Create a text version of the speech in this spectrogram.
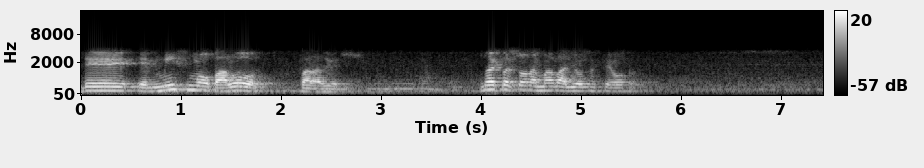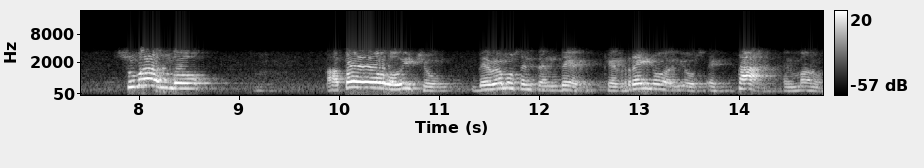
de el mismo valor para Dios. No hay personas más valiosas que otras. Sumando a todo lo dicho, debemos entender que el reino de Dios está, hermanos,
